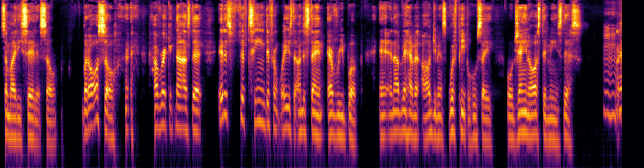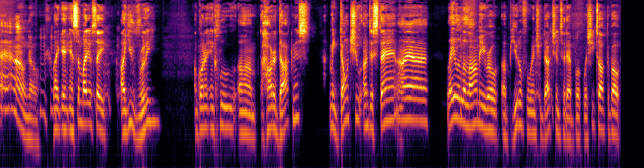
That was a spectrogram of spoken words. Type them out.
somebody said it. So, but also, I recognize that it is 15 different ways to understand every book. And, and I've been having arguments with people who say, well, Jane Austen means this. Mm-hmm. I don't know. like, and, and, somebody will say, are you really going to include um, The Heart of Darkness? I mean, don't you understand? I, uh, Laila Lalami wrote a beautiful introduction to that book where she talked about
